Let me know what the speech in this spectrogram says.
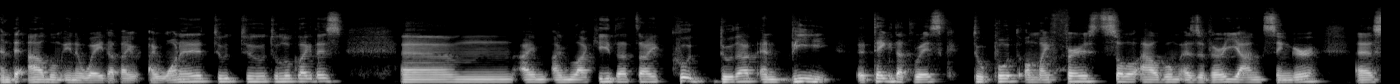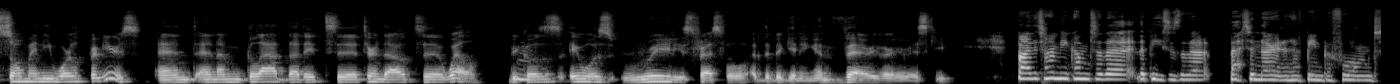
and the album in a way that I, I wanted it to to to look like this. Um, I'm I'm lucky that I could do that and be uh, take that risk to put on my first solo album as a very young singer uh, so many world premieres and and I'm glad that it uh, turned out uh, well hmm. because mm. it was really stressful at the beginning and very very risky by the time you come to the the pieces that are better known and have been performed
